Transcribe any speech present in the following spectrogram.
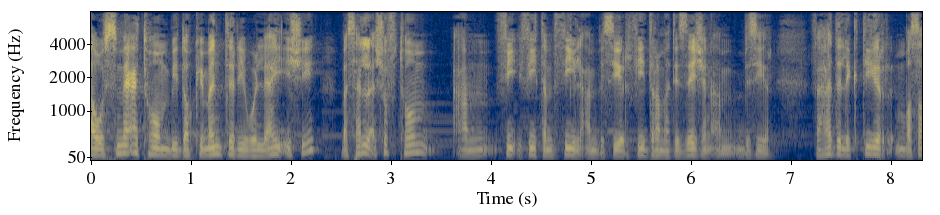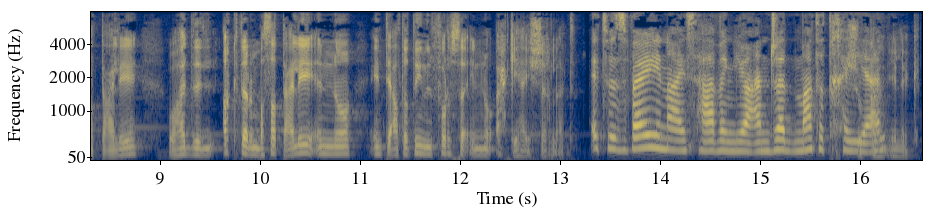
أو سمعتهم ب documentary ولا أي شيء بس هلأ شفتهم عم في في تمثيل عم بيصير في dramatization عم بيصير. فهذا اللي كتير انبسطت عليه وهذا اللي أكثر انبسطت عليه إنه أنت أعطيتيني الفرصة إنه أحكي هاي الشغلات. It was very nice having you عن جد ما شكرا تتخيل لك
